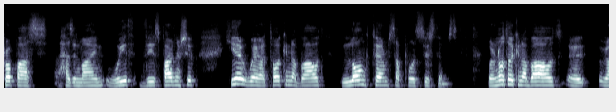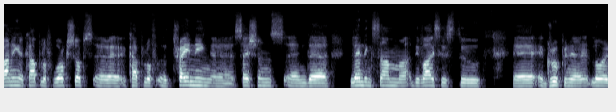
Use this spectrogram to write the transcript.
ProPASS has in mind with this partnership. Here we are talking about long-term support systems. We're not talking about uh, running a couple of workshops, uh, a couple of uh, training uh, sessions, and lending some devices to a group in a lower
